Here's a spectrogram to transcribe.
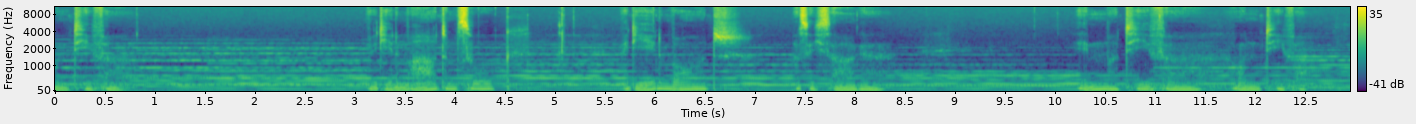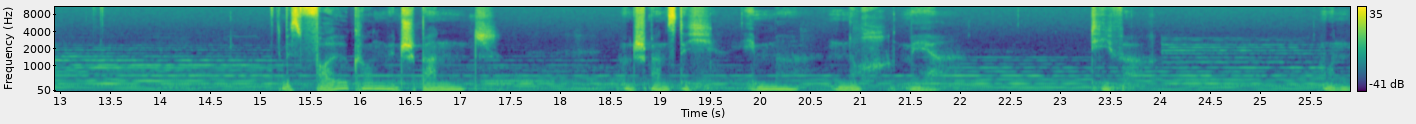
und tiefer. Mit jedem Atemzug, mit jedem Wort, was ich sage, immer tiefer und tiefer. Du bist vollkommen entspannt und spannst dich immer noch mehr tiefer und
